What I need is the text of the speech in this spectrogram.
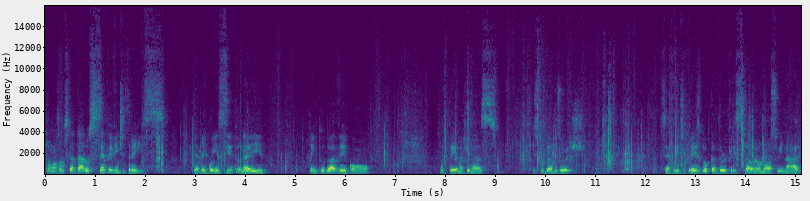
Então nós vamos cantar o 123, que é bem conhecido, né? E tem tudo a ver com o tema que nós estudamos hoje. 123 do cantor cristão é o nosso inário.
